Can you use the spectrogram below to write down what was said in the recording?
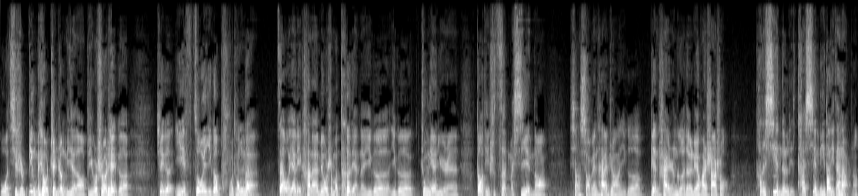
我其实并没有真正理解到，比如说这个这个 if 作为一个普通的，在我眼里看来没有什么特点的一个一个中年女人，到底是怎么吸引到像小变态这样一个变态人格的连环杀手？她的吸引的力，她吸引力到底在哪儿呢？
